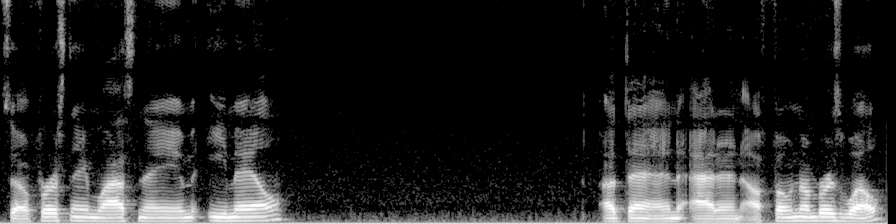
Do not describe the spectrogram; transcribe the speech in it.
So first name, last name, email. And then add in a phone number as well.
